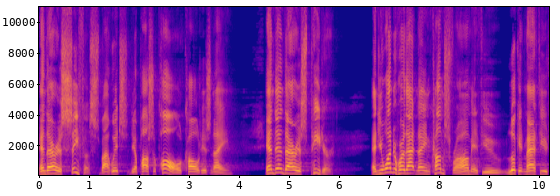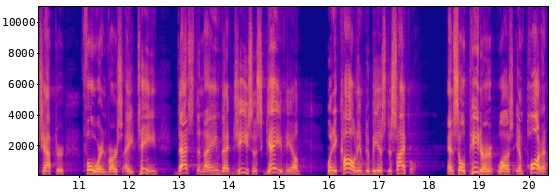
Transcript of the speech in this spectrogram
And there is Cephas, by which the Apostle Paul called his name. And then there is Peter. And you wonder where that name comes from. If you look at Matthew chapter 4 and verse 18, that's the name that Jesus gave him when he called him to be his disciple. And so Peter was important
